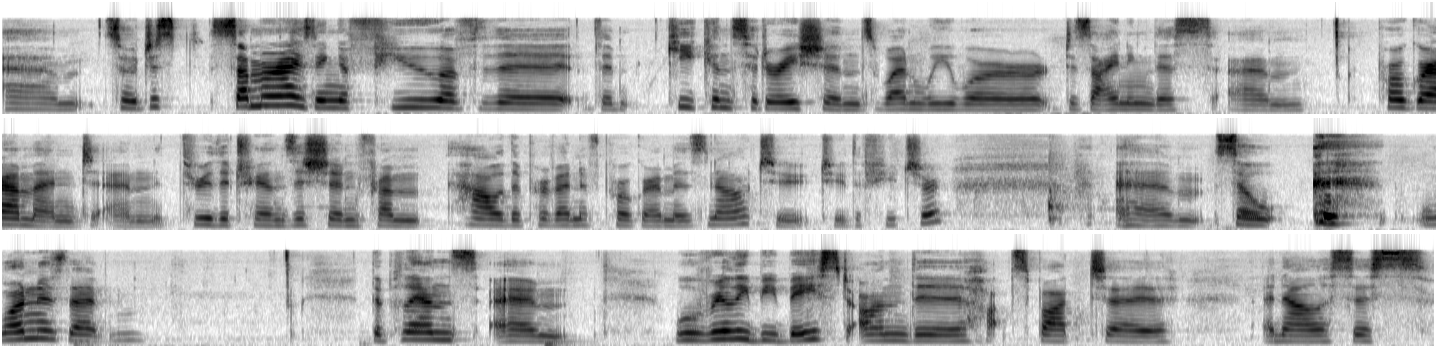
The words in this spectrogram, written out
Um, so just summarizing a few of the, the key considerations when we were designing this um, program and, and through the transition from how the preventive program is now to, to the future. Um, so one is that the plans um, will really be based on the hotspot uh, analysis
